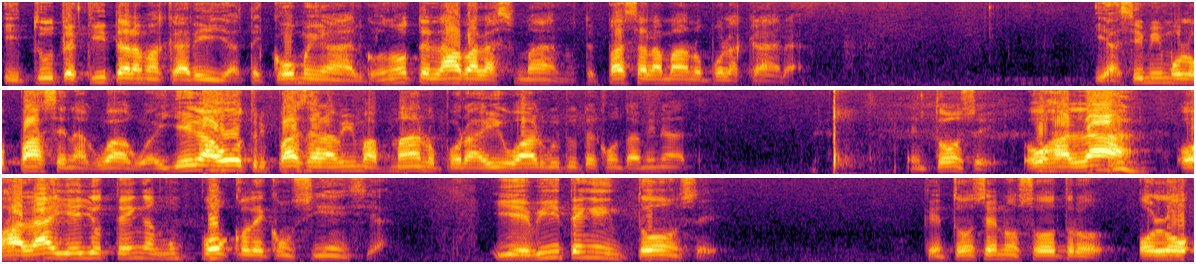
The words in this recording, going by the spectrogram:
y tú te quitas la mascarilla, te comen algo, no te lavas las manos, te pasa la mano por la cara, y así mismo lo pasa en la guagua, y llega otro y pasa la misma mano por ahí o algo y tú te contaminaste. Entonces, ojalá Ojalá y ellos tengan un poco de conciencia y eviten entonces que entonces nosotros o lo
